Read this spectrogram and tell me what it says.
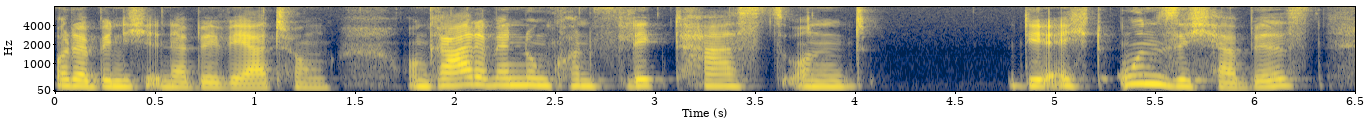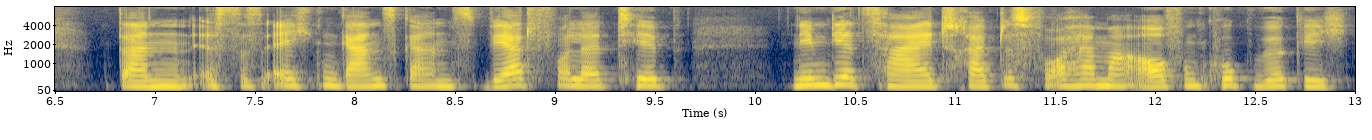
oder bin ich in der Bewertung? Und gerade wenn du einen Konflikt hast und dir echt unsicher bist, dann ist das echt ein ganz, ganz wertvoller Tipp. Nimm dir Zeit, schreib das vorher mal auf und guck wirklich,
